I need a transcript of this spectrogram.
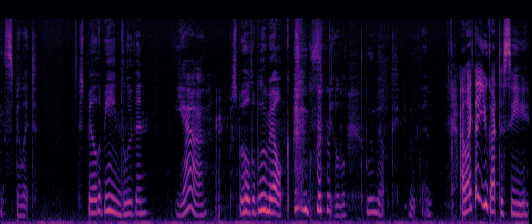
Like, spill it. Spill the beans, Luthen. Yeah. Spill the blue milk. spill the blue milk, Luthen. I like that you got to see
